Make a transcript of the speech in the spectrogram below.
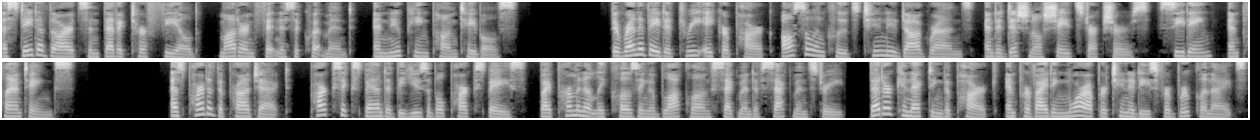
a state-of-the-art synthetic turf field, modern fitness equipment, and new ping pong tables. The renovated three-acre park also includes two new dog runs and additional shade structures, seating, and plantings. As part of the project, Parks expanded the usable park space by permanently closing a block-long segment of Sackman Street, better connecting the park and providing more opportunities for Brooklynites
